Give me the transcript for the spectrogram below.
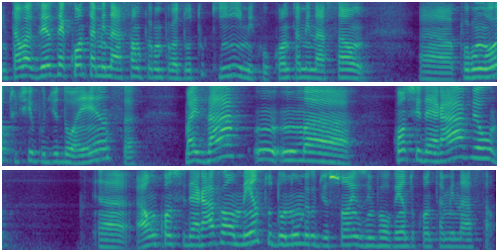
Então, às vezes, é contaminação por um produto químico, contaminação uh, por um outro tipo de doença, mas há um, uma considerável, uh, há um considerável aumento do número de sonhos envolvendo contaminação.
